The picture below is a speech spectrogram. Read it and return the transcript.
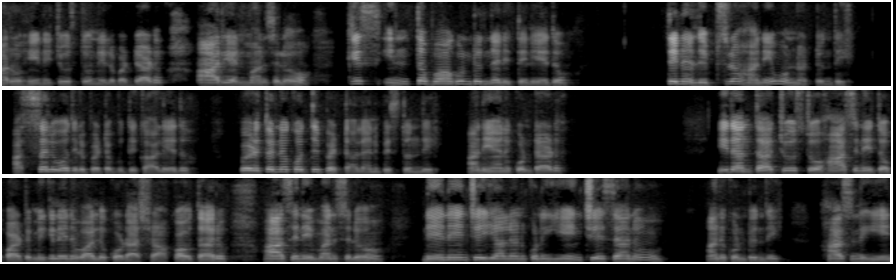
ఆరోహిని చూస్తూ నిలబడ్డాడు. ఆర్యన్ మనసులో కిస్ ఇంత బాగుంటుందని తెలియదు. తిన లిప్స్లో హనీ ఉన్నట్టుంది. అస్సలు వదిలిపెట్టబుద్ధి కాలేదు. పెడుతున్న కొద్దీ పెట్టాలనిపిస్తుంది అని అనుకుంటాడు. ఇదంతా చూస్తూ హాసినితో పాటు మిగిలిన వాళ్ళు కూడా షాక్ అవుతారు. హాసిని మనసులో నేనేం చెయ్యాలనుకుని ఏం చేశాను? అనుకుంటుంది. హాసిని ఏం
